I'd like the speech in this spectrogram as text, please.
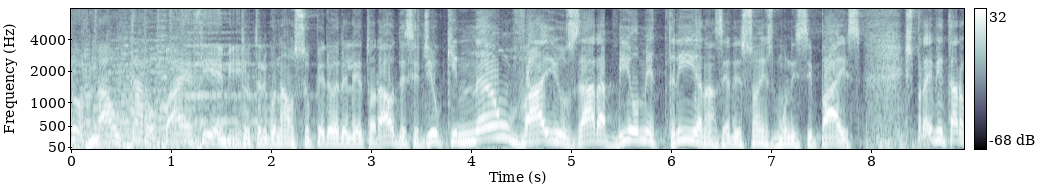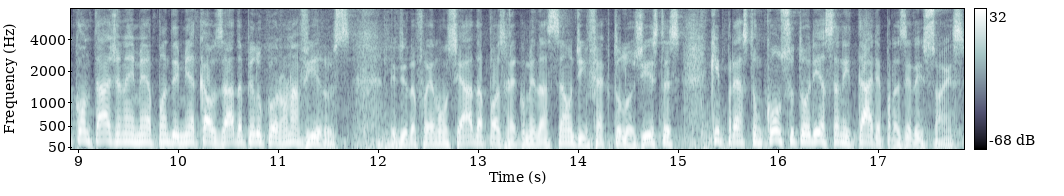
Jornal Tarobá FM. O Tribunal Superior Eleitoral decidiu que não vai usar a biometria nas eleições municipais. Isso para evitar o contágio na meia pandemia causada pelo coronavírus. A medida foi anunciada após recomendação de infectologistas que prestam consultoria sanitária para as eleições.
